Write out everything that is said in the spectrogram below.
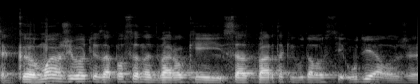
Tak eh, v mojom živote za posledné dva roky sa pár takých udalostí udialo, že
